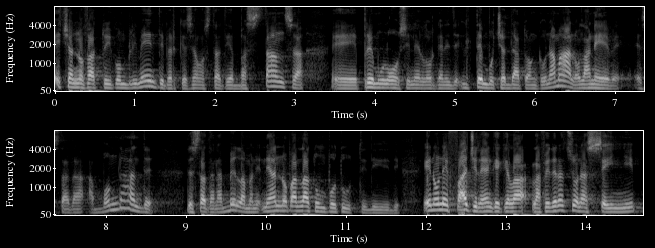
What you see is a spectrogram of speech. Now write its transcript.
e ci hanno fatto i complimenti perché siamo stati abbastanza eh, premurosi nell'organizzazione. Il tempo ci ha dato anche una mano, la neve è stata abbondante ed è stata una bella maniera, ne hanno parlato un po' tutti di, di, e non è facile anche che la, la federazione assegni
